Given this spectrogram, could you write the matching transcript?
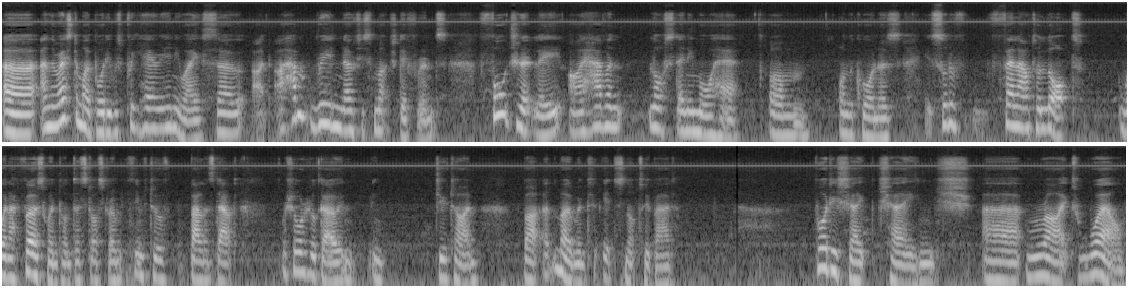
Uh, and the rest of my body was pretty hairy anyway, so I, I haven't really noticed much difference. Fortunately, I haven't lost any more hair um, on the corners. It sort of fell out a lot when I first went on testosterone. It seems to have balanced out. I'm sure it'll go in, in due time, but at the moment it's not too bad body shape change. Uh, right, well,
